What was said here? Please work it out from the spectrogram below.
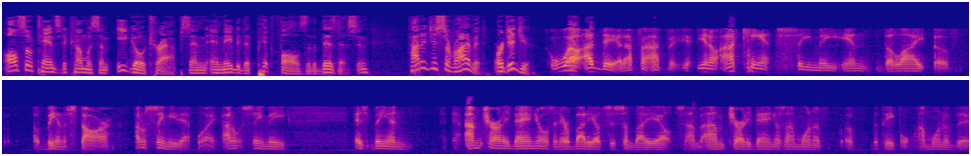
also tends to come with some ego traps and, and maybe the pitfalls of the business. And how did you survive it? Or did you? Well, I did. I, I you know, I can't see me in the light of of being a star. I don't see me that way. I don't see me as being I'm Charlie Daniels and everybody else is somebody else. I'm I'm Charlie Daniels. I'm one of of the people. I'm one of the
